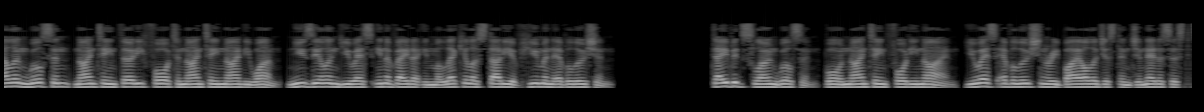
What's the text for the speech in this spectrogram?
Alan Wilson 1934–1991, New Zealand-US innovator in molecular study of human evolution David Sloan Wilson born 1949, U.S. evolutionary biologist and geneticist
